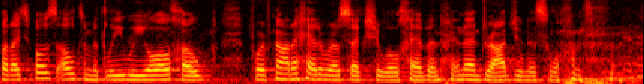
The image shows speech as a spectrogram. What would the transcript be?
But I suppose ultimately we all hope for, if not a heterosexual heaven, an androgynous one.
